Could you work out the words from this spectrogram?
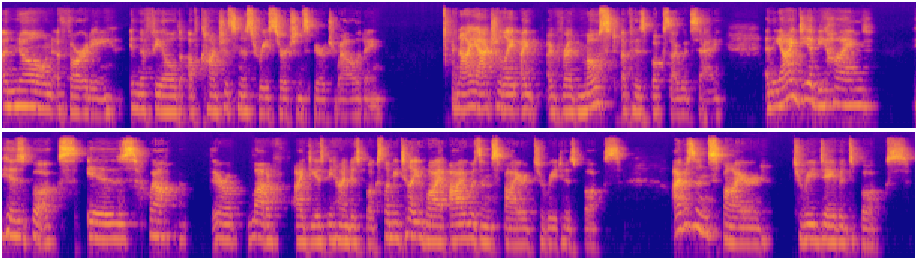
a known authority in the field of consciousness research and spirituality and i actually I, i've read most of his books i would say. And the idea behind his books is well there are a lot of ideas behind his books. Let me tell you why i was inspired to read his books. I was inspired to read david's books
